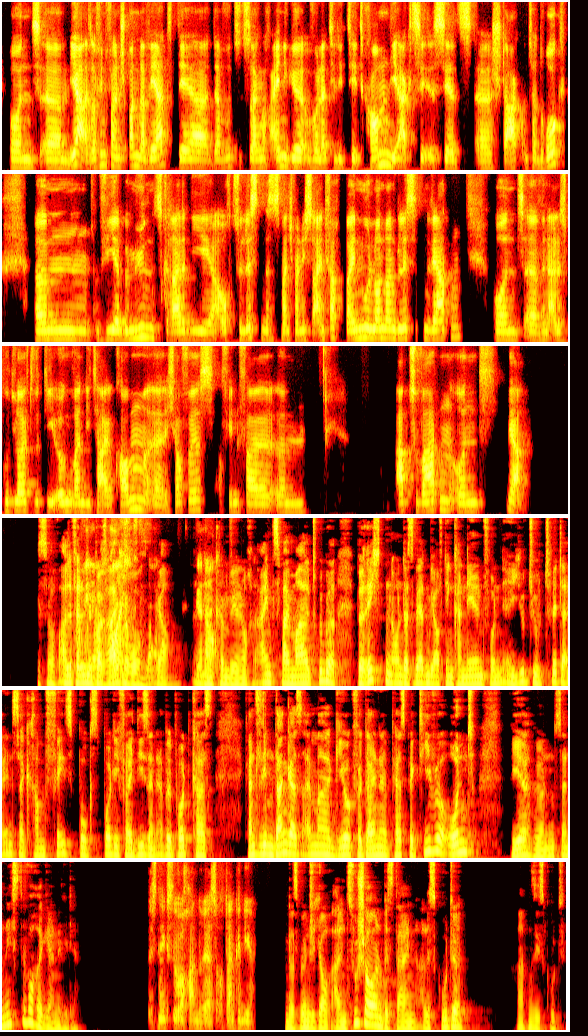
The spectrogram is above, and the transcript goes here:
Und ähm, ja, also auf jeden Fall ein spannender Wert. Der, da wird sozusagen noch einige Volatilität kommen. Die Aktie ist jetzt äh, stark unter Druck. Ähm, wir bemühen uns gerade, die auch zu listen. Das ist manchmal nicht so einfach bei nur London gelisteten Werten. Und äh, wenn alles gut läuft, wird die irgendwann die Tage kommen. Äh, ich hoffe es. Auf jeden Fall ähm, abzuwarten. Und ja, ist auf alle Fälle eine Bereicherung. Ja, genau. Da können wir noch ein, zwei Mal drüber berichten und das werden wir auf den Kanälen von äh, YouTube, Twitter, Instagram, Facebook, Spotify, Deezer und Apple Podcast. Ganz lieben Dank erst einmal, Georg, für deine Perspektive und wir hören uns dann nächste Woche gerne wieder. Bis nächste Woche, Andreas. Auch danke dir. Und das wünsche ich auch allen Zuschauern. Bis dahin alles Gute. Machen Sie es gut.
